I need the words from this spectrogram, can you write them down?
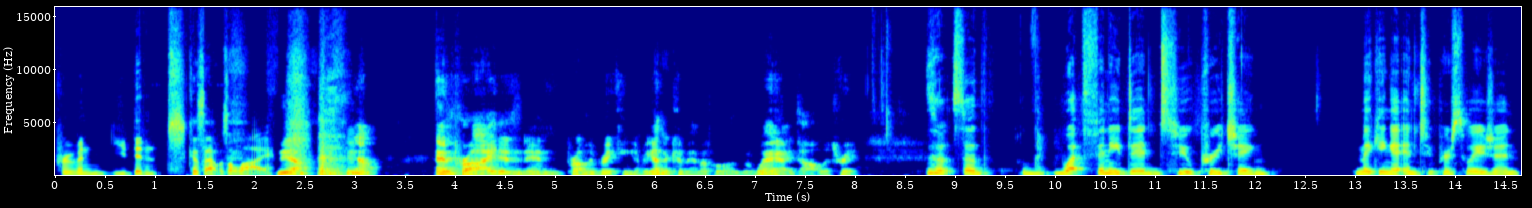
proven you didn't because that was a lie. Yeah, yeah, and pride, and and probably breaking every other commandment along the way, idolatry. So, so what Finney did to preaching, making it into persuasion,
